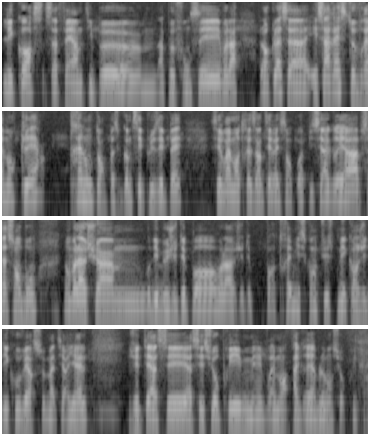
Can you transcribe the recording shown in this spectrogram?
l'écorce ça fait un petit peu euh, un peu foncé voilà alors que là ça et ça reste vraiment clair très longtemps parce que comme c'est plus épais c'est vraiment très intéressant quoi puis c'est agréable ça sent bon donc voilà je suis un au début j'étais pas voilà j'étais pas très miscanthus mais quand j'ai découvert ce matériel j'étais assez assez surpris mais vraiment agréablement surpris quoi.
